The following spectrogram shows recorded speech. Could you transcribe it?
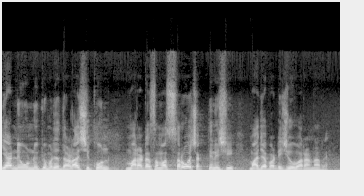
या निवडणुकीमध्ये धडा शिकून मराठा समाज सर्व शक्तीनिशी माझ्या पाठीशी उभा राहणार आहे.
